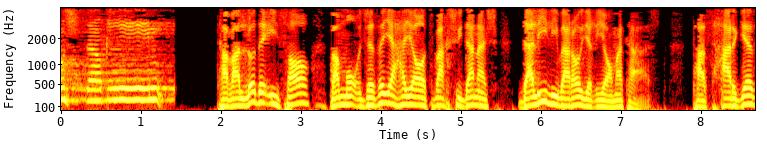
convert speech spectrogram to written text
مستقیم تولد عیسی و معجزه حیات بخشیدنش دلیلی برای قیامت است. پس هرگز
